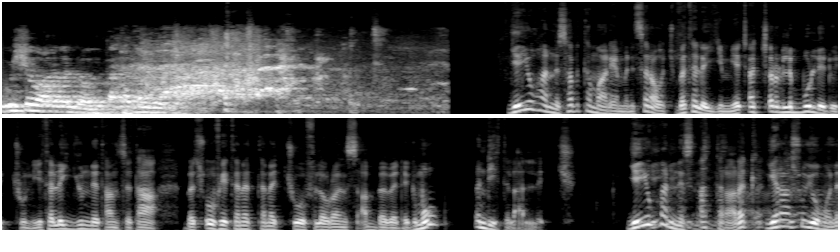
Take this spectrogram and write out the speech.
ውሻው አልበላውም። ቀጠን የዮሐንስ ሀብተ ማርያምን ስራዎች በተለይም የጫጭር ልቦለዶቹን የተለዩነት አንስታ በጽሑፍ የተነተነችው ፍሎረንስ አበበ ደግሞ እንዲህ ትላለች። የዮሐንስ አተራረክ የራሱ የሆነ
